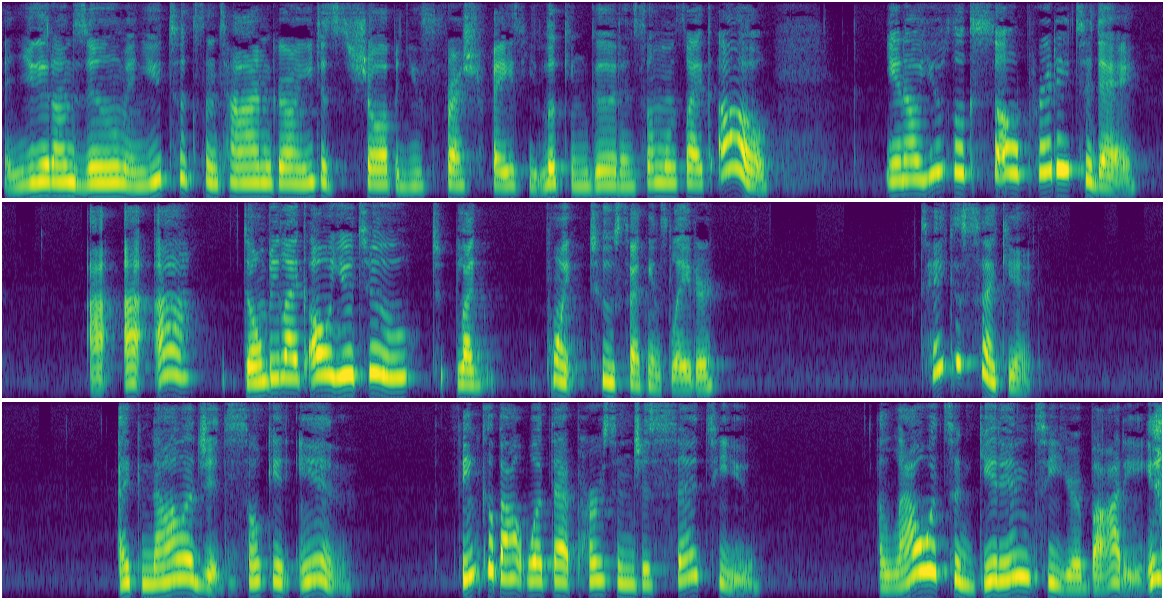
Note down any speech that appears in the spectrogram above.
and you get on Zoom and you took some time, girl, and you just show up and you fresh face, you looking good, and someone's like, oh, you know, you look so pretty today. Ah, ah, ah. Don't be like, oh, you too. Like, point two seconds later. Take a second. Acknowledge it, soak it in. Think about what that person just said to you allow it to get into your body.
